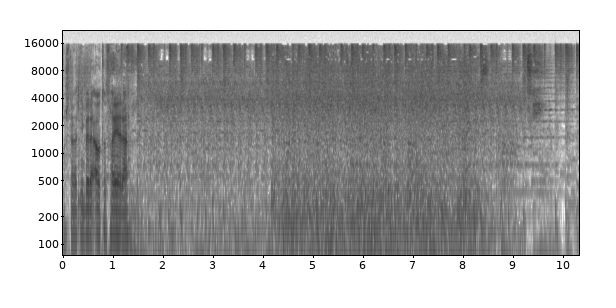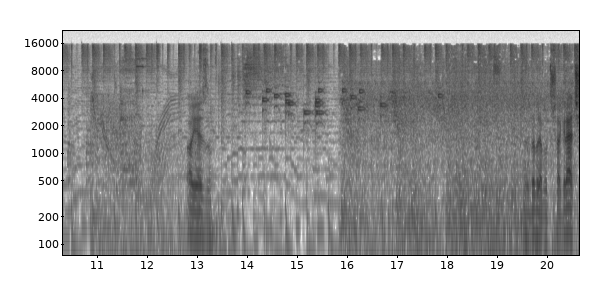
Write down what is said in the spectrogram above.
Już nawet nie biorę autofajera. O Jezu. No dobra, bo trzeba grać.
